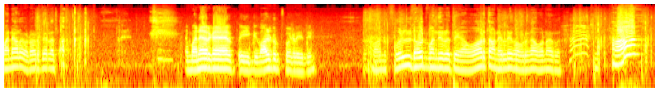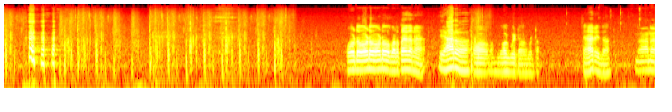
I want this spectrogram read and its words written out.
ಮನೆಯವ್ರಿಗೆ ಓಡಾಡ್ತಿರೋದು. ಮನೆಯವ್ರಿಗೆ ಈಗ ವಾಲ್ ರೂಪ್ ಒಳಗಡೆ ಇದ್ದೀನಿ. ಅವ್ನು ಫುಲ್ ಡೌಟ್ ಬಂದಿರುತ್ತೆ ಈಗ ಓಡ್ತಾವನ್ ಎಲ್ಲಿಗೋ ಹುಡುಗ ಓನರು ಹಾ? ಓಡು ಓಡು ಓಡು ಬರ್ತಾ ಇದ್ದಾನೆ. ಯಾರು? ಹೋಗ್ಬಿಟ್ಟ ಹೋಗ್ಬಿಟ್ಟ. ಯಾರಿದ? ನಾನು.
